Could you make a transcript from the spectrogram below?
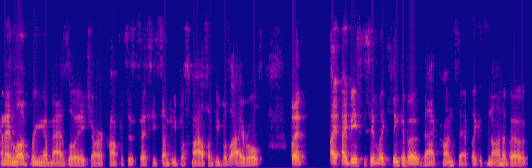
And i love bringing up maslow at hr conferences because i see some people smile some people's eye rolls. But I, I basically say like think about that concept. Like it's not about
